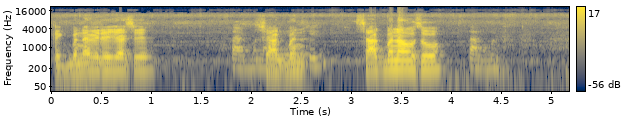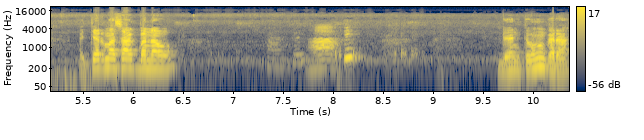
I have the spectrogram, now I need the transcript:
કંઈક બનાવી રહ્યા છે. શાક બન શાક બનાવો છો? અત્યારમાં શાક બનાવો? હા. બેન તું શું કરા?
